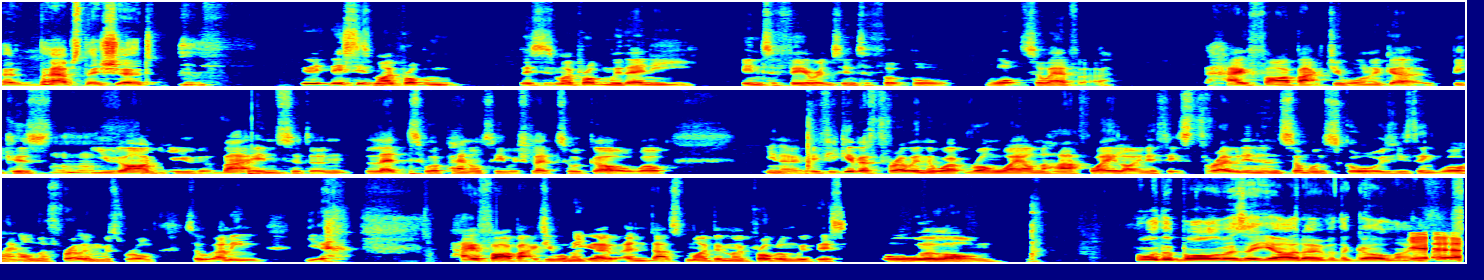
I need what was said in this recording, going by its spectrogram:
and perhaps they should. this is my problem. This is my problem with any interference into football whatsoever. How far back do you want to go? Because Mhm. you'd argue that that incident led to a penalty, which led to a goal. Well, you know, if you give a throw in the wrong way on the halfway line, if it's thrown in and someone scores, you think, well, hang on, the throw in was wrong. So, I mean, yeah, how far back do you want to go? And that's my been my problem with this all along. Or the ball was a yard over the goal line. Yeah,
